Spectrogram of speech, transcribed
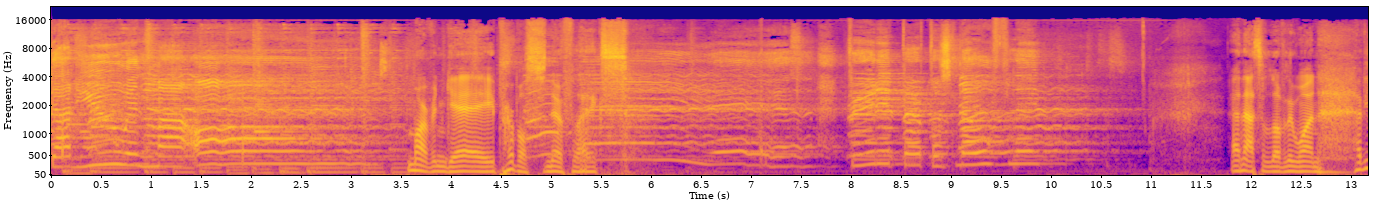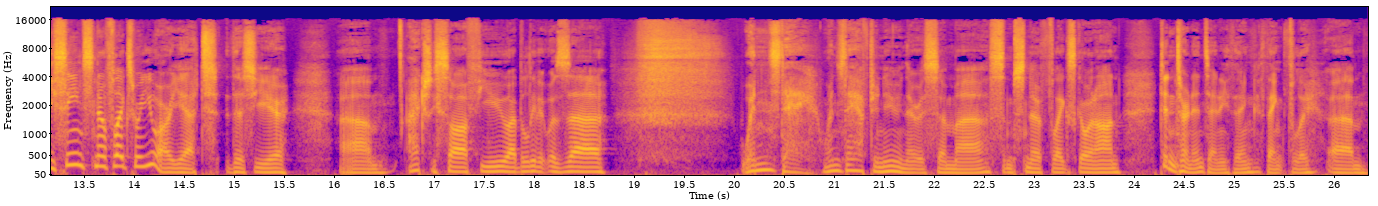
got you in my arms. Marvin Gaye, Purple Snowflakes. Yeah, pretty purple snowflake. And that's a lovely one. Have you seen snowflakes where you are yet this year? Um, I actually saw a few. I believe it was uh, Wednesday, Wednesday afternoon. There was some uh, some snowflakes going on. Didn't turn into anything, thankfully, um,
